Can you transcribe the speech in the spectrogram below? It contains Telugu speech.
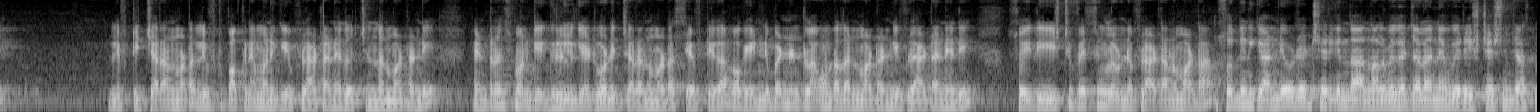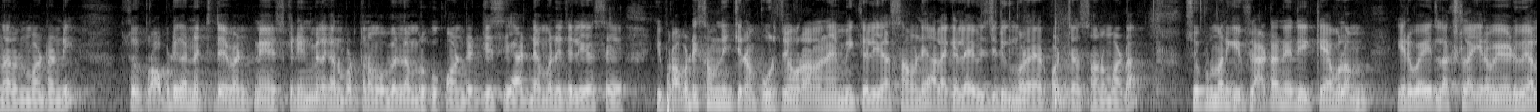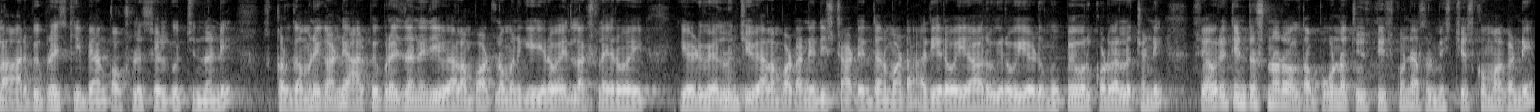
లిఫ్ట్ ఇచ్చారనమాట లిఫ్ట్ పక్కనే మనకి ఫ్లాట్ అనేది వచ్చిందనమాట అండి. ఎంట్రన్స్ మనకి గ్రిల్ గేట్ కూడా ఇచ్చారనమాట సేఫ్టీగా. ఒక ఇండిపెండెంట్ లాగా ఉంటుంది అనమాట అండి ఈ ఫ్లాట్ అనేది. సో ఇది ఈస్ట్ ఫేసింగ్లో ఉండే ఫ్లాట్ అనమాట సో దీనికి అన్డివైడెడ్ షేర్ కింద నలభై గజాలు అనేవి రిజిస్ట్రేషన్ చేస్తున్నారనమాట అండి. సో ప్రాపర్టీగా నచ్చితే వెంటనే స్క్రీన్ మీద కనపడుతున్న మొబైల్ నెంబర్కు కాంటాక్ట్ చేసి యాడ్ నెంబర్ని తెలియజేస్తే ఈ ప్రాపర్టీకి సంబంధించిన పూర్తి వివరాలనే మీకు తెలియజేస్తామండి. అలాగే లైవ్ విజిటింగ్ కూడా ఏర్పాటు చేస్తాం అనమాట సో ఇప్పుడు మనకి ఫ్లాట్ అనేది కేవలం ఇరవై ఐదు లక్షల ఇరవై ఏడు వేల ఆర్పీ ప్రైస్కి బ్యాంకాక్స్లో సేల్కి వచ్చిందండి. ఇక్కడ గమనికండి ఆర్పీ ప్రైస్ అనేది వేలంపాట్లో మనకి ఇరవై ఐదు లక్షల ఇరవై ఏడు వేల నుంచి వేలంపాట అనేది స్టార్ట్ అయింది అనమాట అది ఇరవై ఆరు ఇరవై ఏడు ముప్పై వరకు కూడా వెళ్ళొచ్చండి. సో ఎవరైతే ఇంట్రెస్ట్ ఉన్నారో వాళ్ళు తప్పకుండా చూసి తీసుకోండి. అసలు మిస్ చేసుకోమాకండి.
